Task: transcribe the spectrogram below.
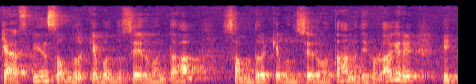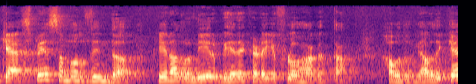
ಕ್ಯಾಸ್ಪಿಯನ್ ಸಮುದ್ರಕ್ಕೆ ಬಂದು ಸೇರುವಂತಹ, ಸಮುದ್ರಕ್ಕೆ ಬಂದು ಸೇರುವಂತಹ ನದಿಗಳು. ಹಾಗೆಯೇ ಈ ಕ್ಯಾಸ್ಪಿಯನ್ ಸಮುದ್ರದಿಂದ ಏನಾದರೂ ನೀರು ಬೇರೆ ಕಡೆಗೆ ಫ್ಲೋ ಆಗುತ್ತಾ? ಹೌದು, ಯಾವುದಕ್ಕೆ?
